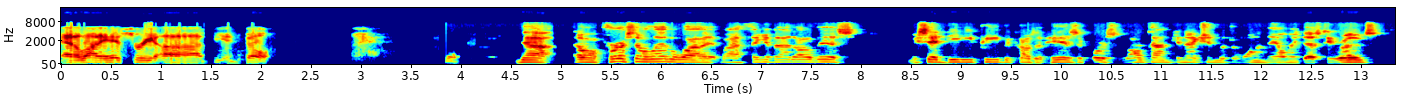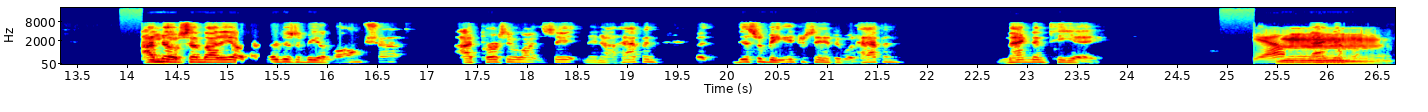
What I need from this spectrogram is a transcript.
and a lot of history uh, being built. Now, on a personal level, while I, while I think about all this, we said DDP because of his, of course, longtime connection with the one and the only Dusty Rhodes. I know somebody else. I know this would be a long shot. I personally would like to see it. May not happen, but this would be interesting if it would happen. Magnum TA. Yeah. Mm.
